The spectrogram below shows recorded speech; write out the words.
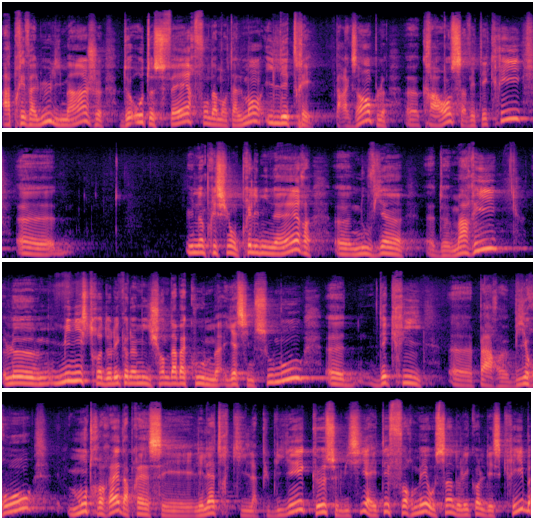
a prévalu l'image de haute sphère fondamentalement illettrée. Par exemple, euh, avait écrit euh, Une impression préliminaire nous vient de Marie. Le ministre de l'économie Chandabakoum Yassim Soumou décrit par Biro montrerait, d'après les lettres qu'il a publiées, que celui-ci a été formé au sein de l'école des scribes,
